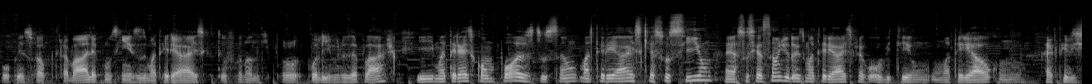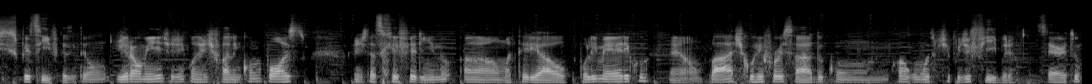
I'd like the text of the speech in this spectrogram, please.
o pessoal que trabalha com ciências de materiais, que eu estou falando que polímeros é plástico. E materiais compósitos são materiais que associam, é, associação de dois materiais para obter um, um, material com características específicas. Então, geralmente, a gente, quando a gente fala em compósito, a gente está se referindo a um material polimérico, né, um plástico reforçado com, com algum outro tipo de fibra, certo?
